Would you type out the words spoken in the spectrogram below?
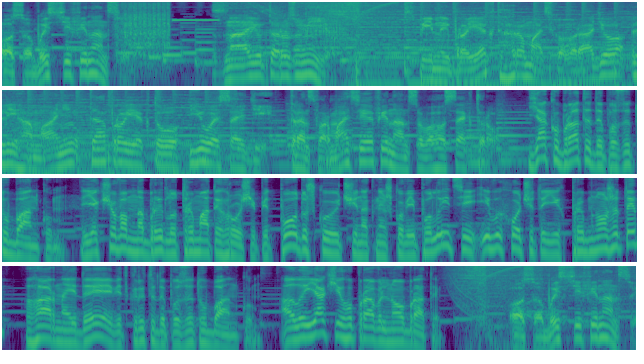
Особисті фінанси. Знаю та розумію. Спільний проєкт громадського радіо Ліга Мані та проєкту USAID. Трансформація фінансового сектору. Як обрати депозит у банку? Якщо вам набридло тримати гроші під подушкою чи на книжковій полиці, і ви хочете їх примножити, гарна ідея відкрити депозит у банку. Але як його правильно обрати? Особисті фінанси.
